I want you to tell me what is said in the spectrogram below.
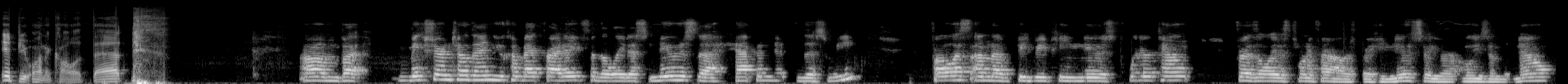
if you want to call it that. Um, but make sure until then you come back Friday for the latest news that happened this week. Follow us on the BBP News Twitter account for the latest 24 hours breaking news so you're always in the know.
